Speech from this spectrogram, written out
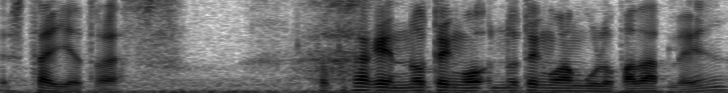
Está ahí atrás. Lo que pasa es que no tengo, no tengo ángulo para darle, ¿eh?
